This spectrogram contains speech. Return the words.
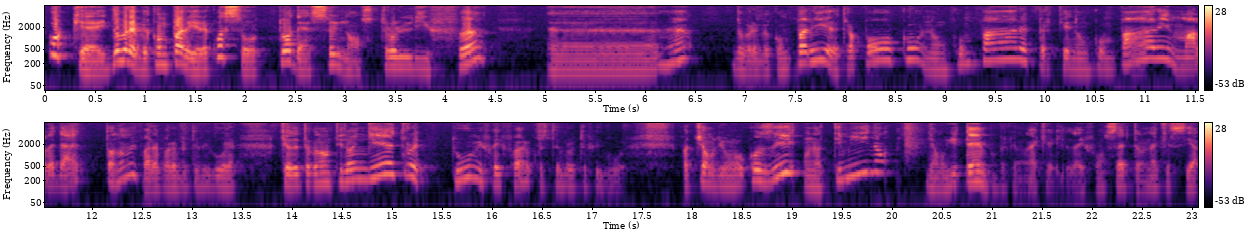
ok dovrebbe comparire qua sotto adesso il nostro leaf. Eh, dovrebbe comparire tra poco non compare perché non compari? Maledetto non mi pare fare brutte figure. Che ho detto che non ti do indietro e tu mi fai fare queste brutte figure. Facciamo di nuovo così un attimino diamogli tempo perché non è che l'iPhone 7 non è che sia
